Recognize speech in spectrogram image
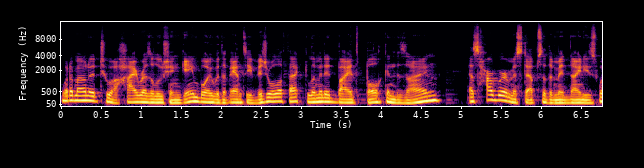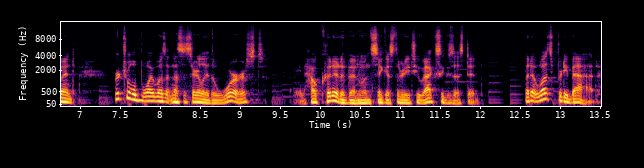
What amounted to a high resolution Game Boy with a fancy visual effect limited by its bulk and design? As hardware missteps of the mid 90s went, Virtual Boy wasn't necessarily the worst, I mean, how could it have been when Sega's 32X existed? But it was pretty bad.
